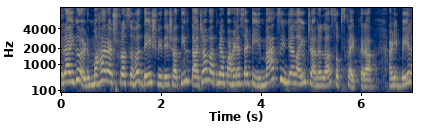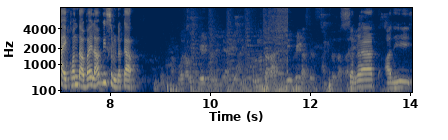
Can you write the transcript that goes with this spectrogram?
रायगड महाराष्ट्रासह देश विदेशातील ताज्या बातम्या पाहण्यासाठी मॅक्स इंडिया लाईव्ह चॅनलला सबस्क्राईब करा आणि बेल आयकॉन दाबायला विसरू नका. सगळ्यात आधी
